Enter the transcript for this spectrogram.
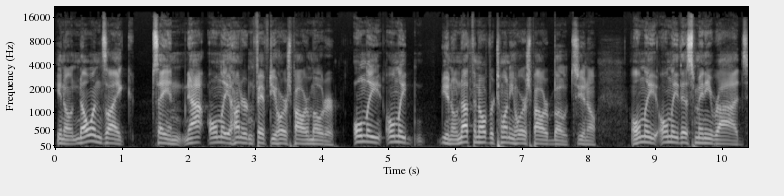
You know, no one's like saying not only 150 horsepower motor, only only you know nothing over 20 horsepower boats. You know, only only this many rods.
